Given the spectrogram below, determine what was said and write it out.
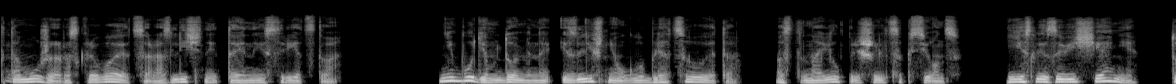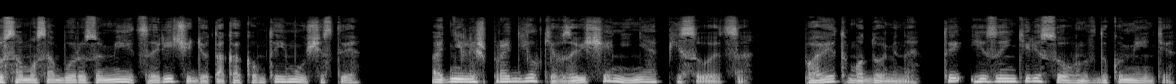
к тому же раскрываются различные тайные средства. Не будем, Домина, излишне углубляться в это, остановил пришельца Ксенц. Если завещание, то, само собой разумеется, речь идет о каком-то имуществе. Одни лишь проделки в завещании не описываются. Поэтому, Домина, ты и заинтересован в документе.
